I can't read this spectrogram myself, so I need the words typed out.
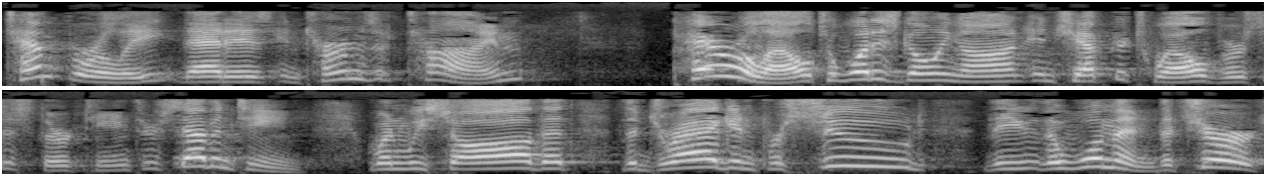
temporally, that is, in terms of time, parallel to what is going on in chapter 12, verses 13 through 17, when we saw that the dragon pursued the, the woman, the church,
